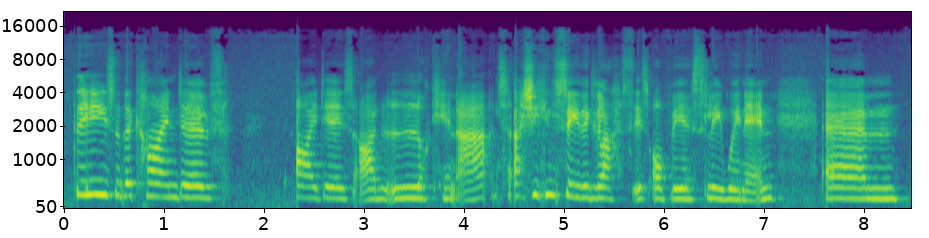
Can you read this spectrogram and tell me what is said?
these are the kind of ideas I'm looking at. As you can see, the glass is obviously winning. Um,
